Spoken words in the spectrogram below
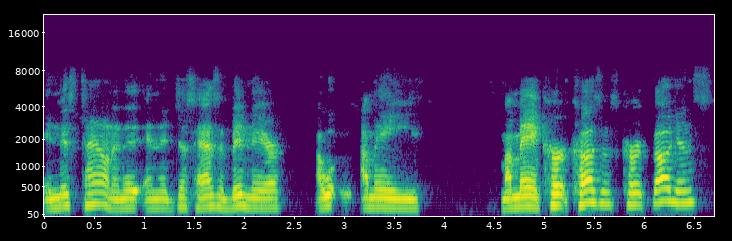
in this town, and it and it just hasn't been there. I w- I mean, my man Kirk Cousins, Kirk Thuggins,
